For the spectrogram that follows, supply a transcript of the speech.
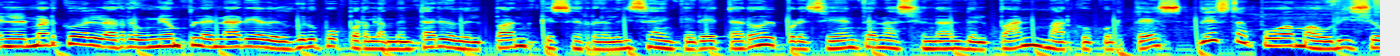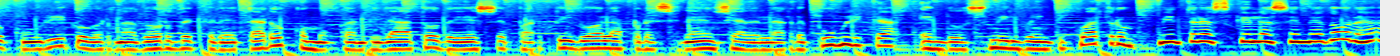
En el marco de la reunión plenaria del Grupo Parlamentario del PAN que se realiza en Querétaro, el presidente nacional del PAN, Marco Cortés, destapó a Mauricio Curi, gobernador de Querétaro, como candidato de ese partido a la presidencia de la República en 2024, mientras que la senadora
